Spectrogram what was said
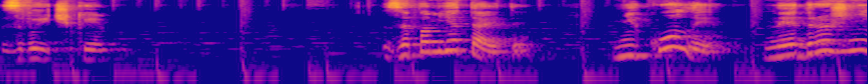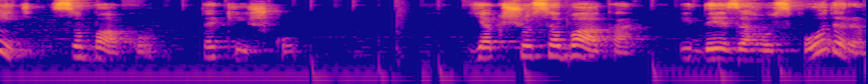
звички. Запам'ятайте, ніколи не дражніть собаку та кішку. Якщо собака йде за господарем,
